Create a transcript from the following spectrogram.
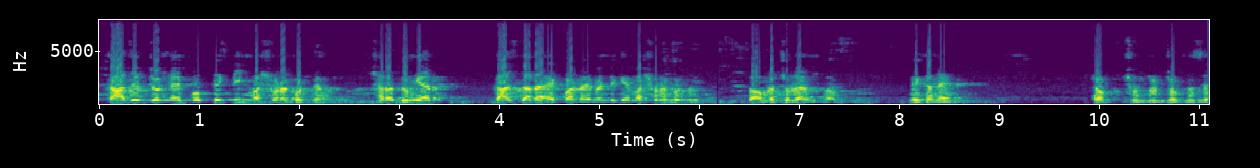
কাজের জন্য প্রত্যেক দিন মাসোরা করতে হবে সারা দুনিয়ার কাজ তারা একবার রাইভেন্ডে গিয়ে মাসোরা করবে। তো আমরা চলে আসলাম। এখানে সব সুন্দর চলতেছে।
